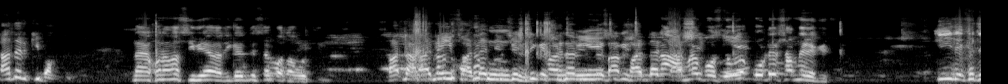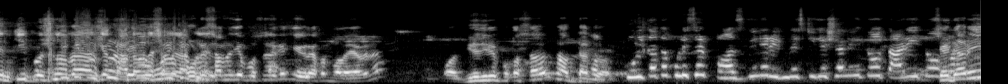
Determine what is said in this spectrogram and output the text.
তাদের কি বক্তব্য? না এখন আমরা সিবিআই আধিকারিকদের সাথে কথা বলছি। আমরা প্রশ্নগুলো কোর্টের সামনে রেখেছি। কি রেখেছেন? কি প্রশ্ন আপনারা আজকে আদালতের সামনে রাখবেন? সামনে যে প্রশ্ন রেখেছি এগুলো এখন বলা যাবে না। ধীরে ধীরে প্রকাশ হবে সব জানতে হবে কলকাতা পুলিশের পাঁচ দিনের ইনভেস্টিগেশনই তো তারই তো সেটারই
